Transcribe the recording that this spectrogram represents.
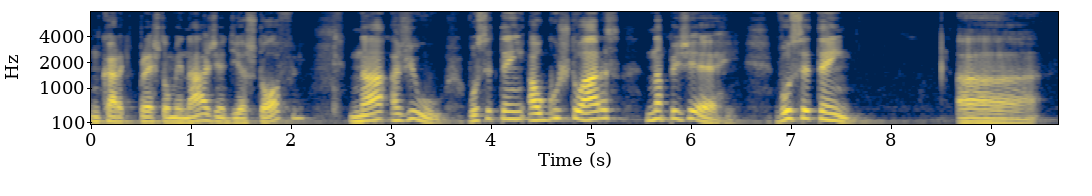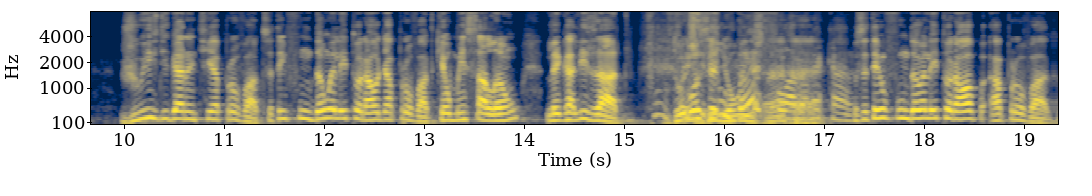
um cara que presta homenagem a Dias Toffoli, na AGU. Você tem Augusto Aras na PGR. Você tem ah, juiz de garantia aprovado. Você tem fundão eleitoral de aprovado, que é o mensalão legalizado. Dois Você- trilhões, Fundão é né, foda, né, cara? Você tem um fundão eleitoral ap- aprovado.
